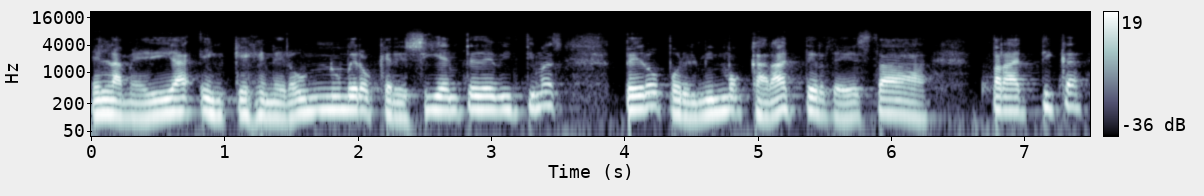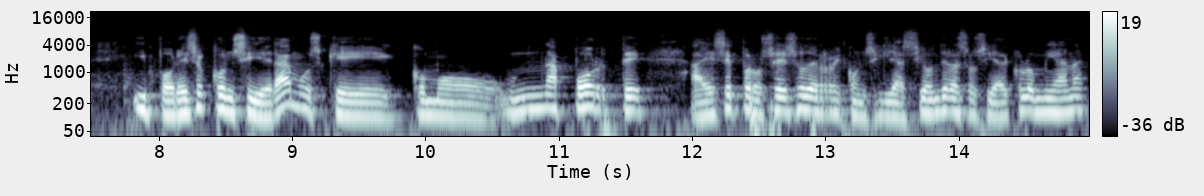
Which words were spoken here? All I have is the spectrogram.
en la medida en que generó un número creciente de víctimas, pero por el mismo carácter de esta práctica y por eso consideramos que como un aporte a ese proceso de reconciliación de la sociedad colombiana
